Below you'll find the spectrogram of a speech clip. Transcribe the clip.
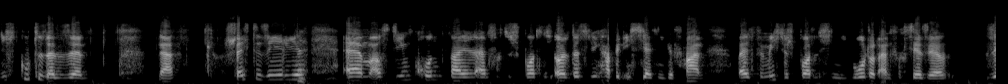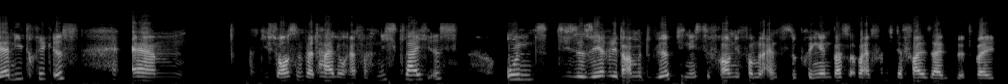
nicht gute, also sehr na, schlechte Serie, ähm, aus dem Grund, weil einfach das sportliche, oder deswegen habe ich sie halt nie gefahren, weil für mich das sportliche Niveau dort einfach sehr, sehr, sehr niedrig ist, ähm, die Chancenverteilung einfach nicht gleich ist. Und diese Serie damit wirbt, die nächste Frau in die Formel 1 zu bringen, was aber einfach nicht der Fall sein wird, weil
